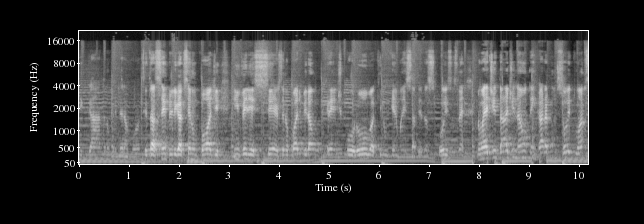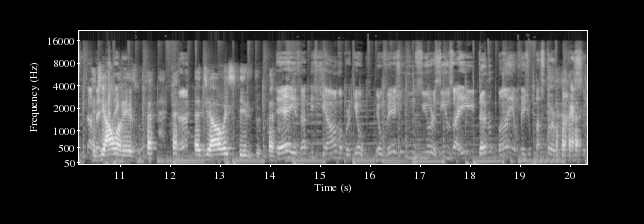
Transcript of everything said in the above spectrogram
ligado no primeiro amor. Você está sempre ligado, você não pode envelhecer, você não pode virar um crente coroa que não quer mais saber das coisas, né? Não é de idade, não. Tem cara com 18 anos que tá É de alma mesmo. É de alma e espírito. É, exato, de alma, porque eu, eu vejo uns senhorzinhos aí dando banho, eu vejo o pastor Márcio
